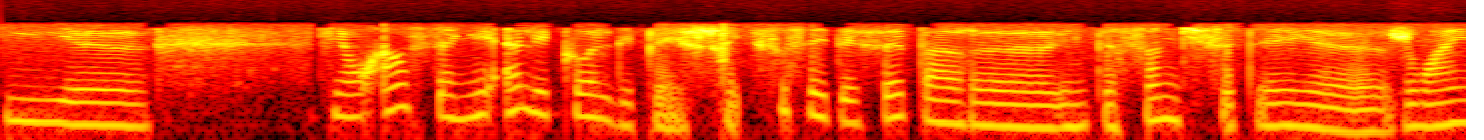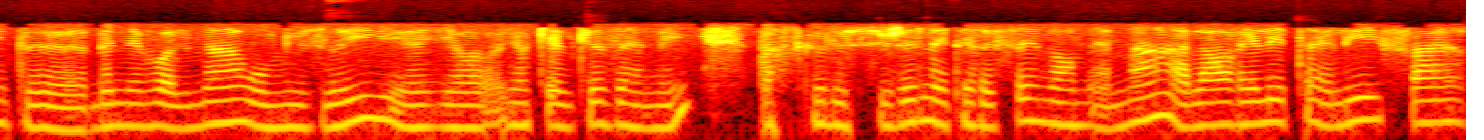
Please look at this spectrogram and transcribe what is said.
qui euh, qui ont enseigné à l'école des pêcheries. Ça, ça a été fait par euh, une personne qui s'était euh, jointe euh, bénévolement au musée il, y a, quelques années parce que le sujet l'intéressait énormément. Alors, elle est allée faire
